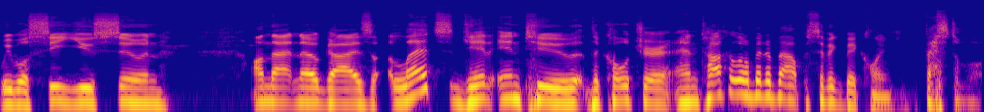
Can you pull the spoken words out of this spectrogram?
We will see you soon. On that note, guys, let's get into the culture and talk a little bit about Pacific Bitcoin Festival.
